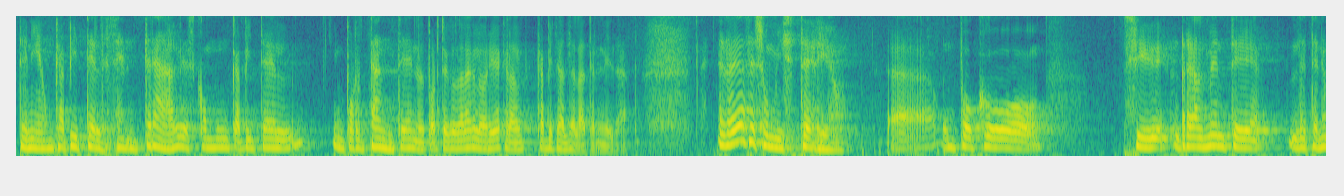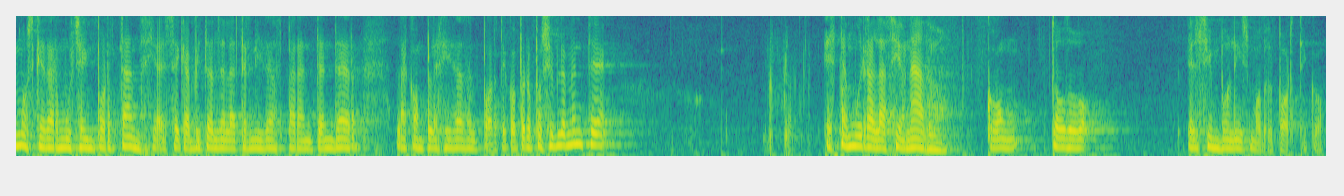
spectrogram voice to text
tenía un capitel central, es como un capitel importante en el Pórtico de la Gloria, que era el capital de la Trinidad. En realidad es un misterio, eh, un poco si realmente le tenemos que dar mucha importancia a ese capital de la eternidad para entender la complejidad del pórtico, pero posiblemente está muy relacionado con todo el simbolismo del pórtico.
